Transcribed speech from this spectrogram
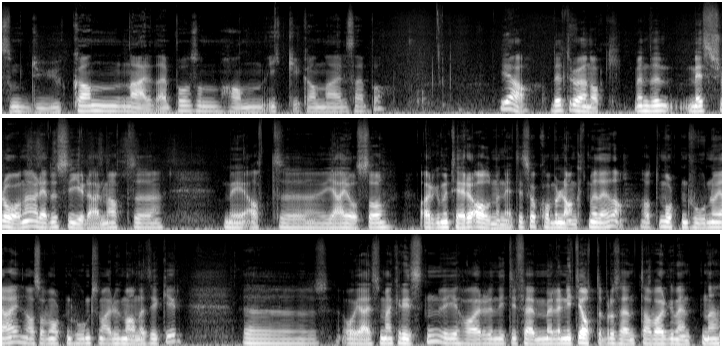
som du kan nære deg på, som han ikke kan nære seg på? Ja, det tror jeg nok. Men det mest slående er det du sier der med at, eh, med at eh, jeg også argumenterer allmennetisk og kommer langt med det. da. At Morten Horn og jeg, altså Morten Horn som er humanetiker, eh, og jeg som er kristen, vi har 95 eller 98% av argumentene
